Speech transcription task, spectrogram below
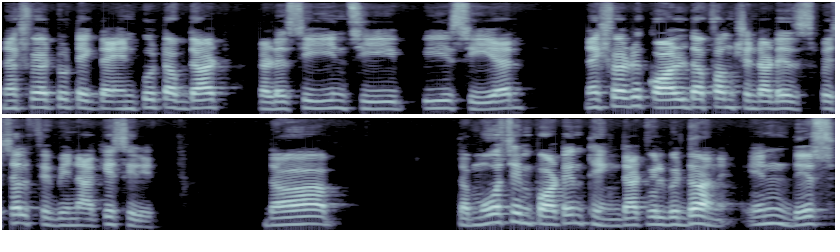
Next we have to take the input of that that is C in C, P, C, N. Next, we have to call the function that is special Fibonacci series. The, the most important thing that will be done in this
